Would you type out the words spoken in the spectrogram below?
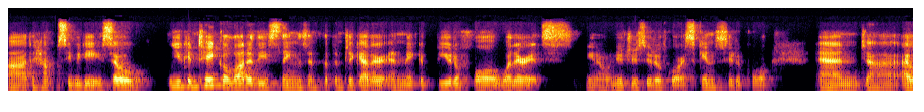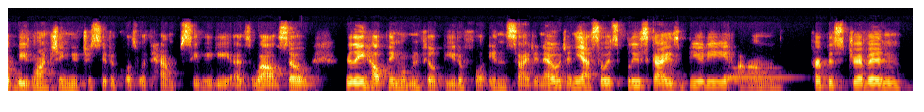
uh, the hemp CBD. So you can take a lot of these things and put them together and make a beautiful, whether it's you know, nutraceutical or SkinCeutical. And uh, I will be launching nutraceuticals with hemp CBD as well. So really helping women feel beautiful inside and out. And yeah, so it's Blue Skys Beauty, um, purpose driven.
